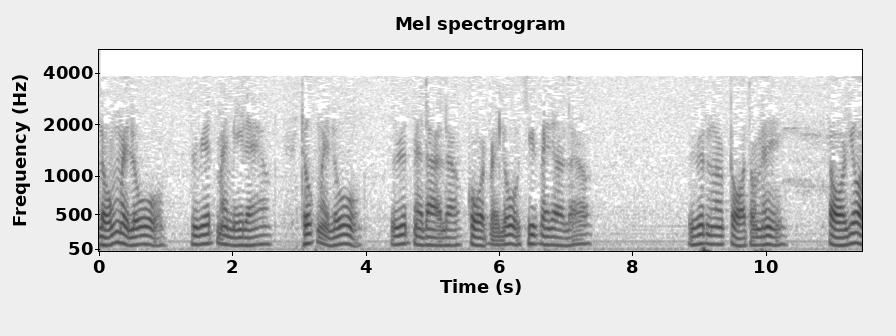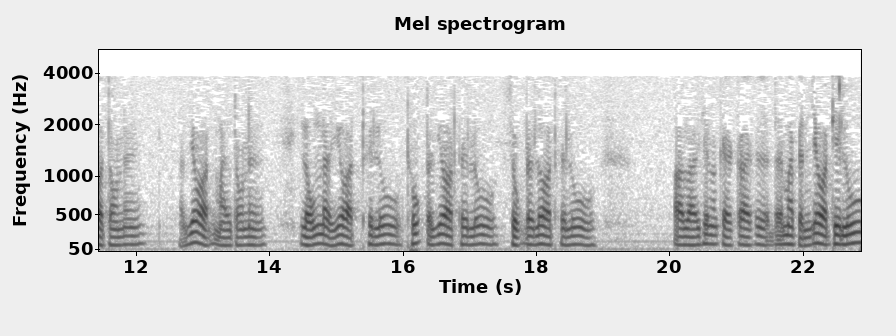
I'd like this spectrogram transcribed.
หลงไม่รู้ ชีวิตไม่มีแล้ว ทุกไม่รู้ ชีวิตไม่ได้แล้ว โกรธไม่รู้คิดไม่ได้แล้วชีวิตเราต่อตรงนี้ ต่อยอดตรงนี้ยอดใหม่ตรงนี้ หลงได้ยอดคือรู้ทุกข์ได้ยอดคือรู้สุขได้ยอดคือรู้อะไรที่มันเกิดกายเกิดได้มาเป็นยอดที่รู้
